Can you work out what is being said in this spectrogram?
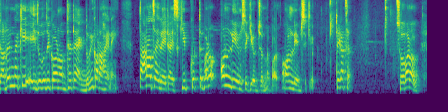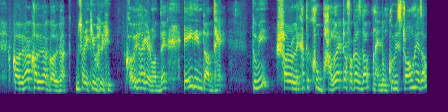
যাদের নাকি এই যোগাযোগকরণ অধ্যায়টা একদমই করা হয় নাই, তারা চাইলে এটা স্কিপ করতে পারো অনলি এমসিকিউর জন্য পারো অনলি এমসিকিউ ঠিক আছে? সো ওভারঅল ক বিভাগ, খ বিভাগ, গ বিভাগ। সরি কি বলি? খ বিভাগের মধ্যে এই তিনটা অধ্যায়, তুমি সরল লেখাতে খুব ভালো একটা ফোকাস দাও মানে একদম খুবই স্ট্রং হয়ে যাও।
